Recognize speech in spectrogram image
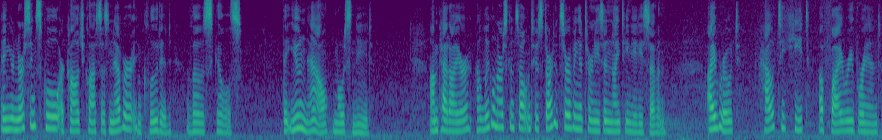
and your nursing school or college classes never included those skills that you now most need. I'm Pat Iyer, a legal nurse consultant who started serving attorneys in 1987. I wrote How to Heat a Fiery Brand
